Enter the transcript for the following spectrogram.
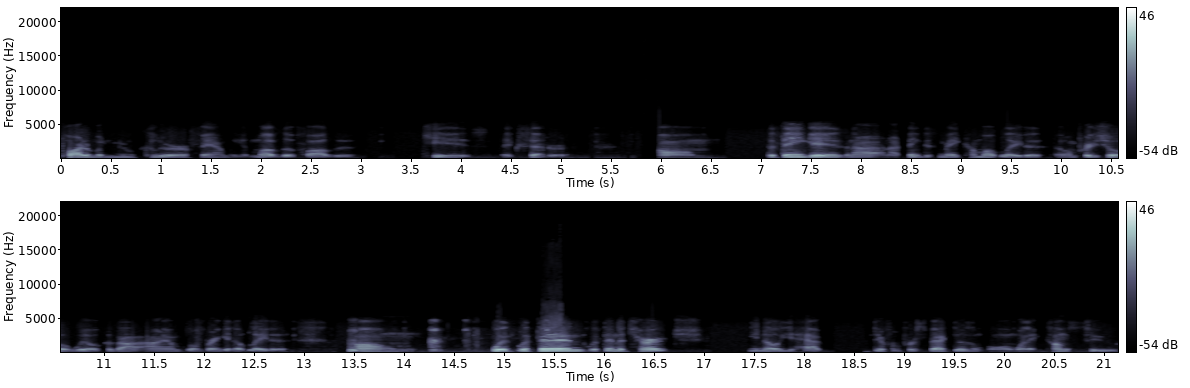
part of a nuclear family, a mother, father, kids, etc. Um, the thing is, and I and I think this may come up later. I'm pretty sure it will because I, I am going to bring it up later. Hmm. Um, with within within the church, you know, you have different perspectives on when it comes to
